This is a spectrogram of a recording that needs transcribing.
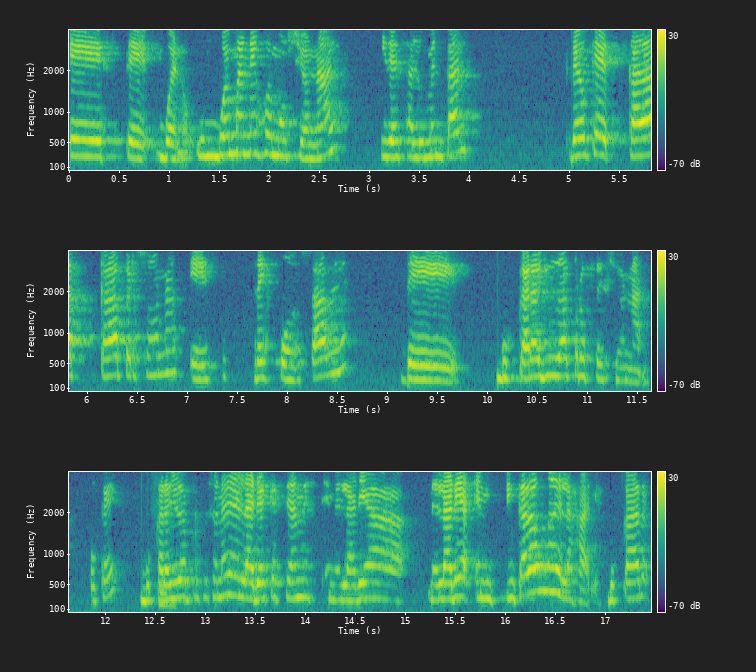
Este, bueno, un buen manejo emocional y de salud mental. Creo que cada, cada persona es responsable de buscar ayuda profesional, ¿ok? Buscar ayuda profesional en el área que sea, en el área, en el área, en, en cada una de las áreas. Buscar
